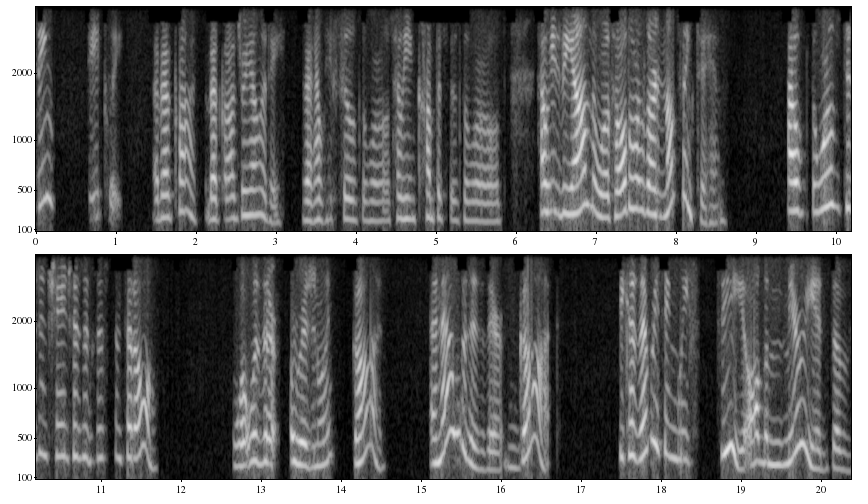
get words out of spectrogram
think deeply about God, about God's reality, about how he fills the world, how he encompasses the world, how he's beyond the world, how all the worlds are nothing to him, how the world didn't change his existence at all. What was there originally? God. And now what is there? God. Because everything we see, all the myriads of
